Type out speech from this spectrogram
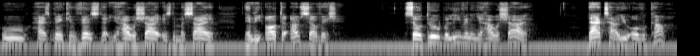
who has been convinced that Yahweh Shai is the Messiah and the author of salvation. So through believing in Yahweh Shai, that's how you overcome.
